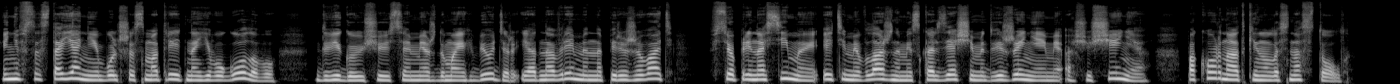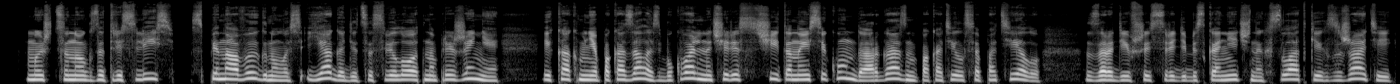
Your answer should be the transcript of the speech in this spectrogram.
и не в состоянии больше смотреть на его голову, двигающуюся между моих бедер, и одновременно переживать все приносимые этими влажными скользящими движениями ощущения, покорно откинулась на стол. Мышцы ног затряслись, спина выгнулась, ягодицы свело от напряжения, и, как мне показалось, буквально через считанные секунды оргазм покатился по телу, зародившись среди бесконечных сладких сжатий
